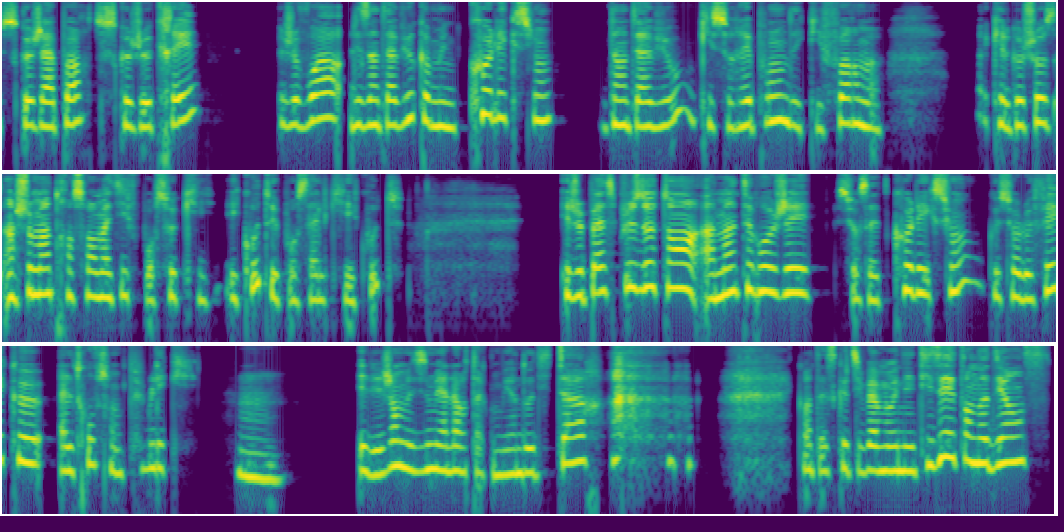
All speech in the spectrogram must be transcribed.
ce que j'apporte, ce que je crée. Je vois les interviews comme une collection d'interviews qui se répondent et qui forment quelque chose, un chemin transformatif pour ceux qui écoutent et pour celles qui écoutent. Et je passe plus de temps à m'interroger sur cette collection que sur le fait qu'elle trouve son public. Hmm. Et les gens me disent, mais alors, t'as combien d'auditeurs? Quand est-ce que tu vas monétiser ton audience?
